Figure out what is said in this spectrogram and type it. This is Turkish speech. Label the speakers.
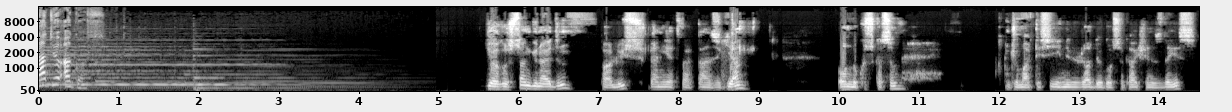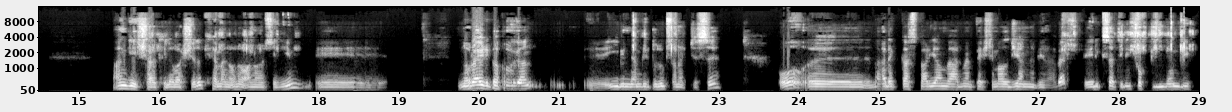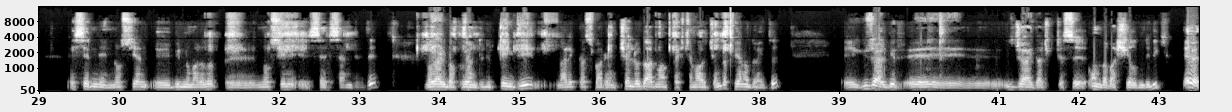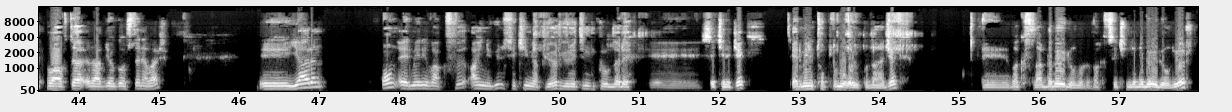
Speaker 1: Radyo Agos.
Speaker 2: Yorgos'tan günaydın. Parlus, ben Yetver Tanzikyan. 19 Kasım Cumartesi yeni bir Radyo Agos'ta karşınızdayız. Hangi şarkıyla başladık? Hemen onu anons edeyim. Ee, Noray Gapoyan e, iyi bilinen bir duduk sanatçısı. O e, Narek Gasparyan ve Armen Peştemalcıyan'la beraber Erik Satie'nin çok bilinen bir eserini Nosyen e, bir numaralı e, Nosyen'i seslendirdi. Noel Bakuyan düdükteydi. Narek Kasparyan cello'da, Arman Peştemalcan da piyanodaydı. E, güzel bir e, icraydı açıkçası. Onda başlayalım dedik. Evet bu hafta Radyo Agos'ta ne var? E, yarın 10 Ermeni Vakfı aynı gün seçim yapıyor. Yönetim kurulları e, seçilecek. Ermeni toplumu oy kullanacak. E, vakıflarda böyle olur. Vakıf seçimlerinde böyle oluyor.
